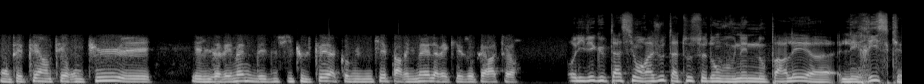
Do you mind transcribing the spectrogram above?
ont été interrompues et, ils avaient même des difficultés à communiquer par email avec les opérateurs. Olivier Gupta, si on rajoute à tout ce dont vous venez de nous parler euh, les risques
